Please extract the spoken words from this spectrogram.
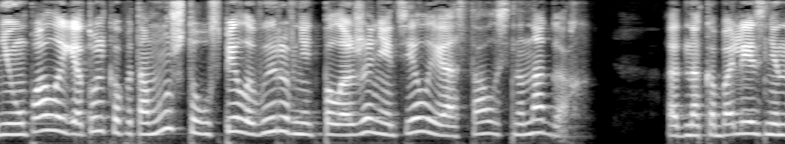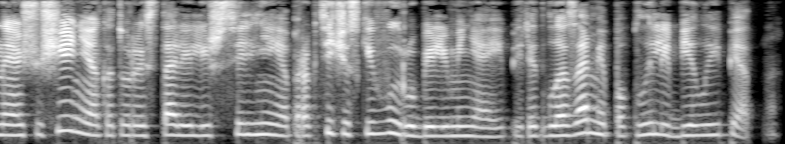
Не упала я только потому, что успела выровнять положение тела и осталась на ногах. Однако болезненные ощущения, которые стали лишь сильнее, практически вырубили меня, и перед глазами поплыли белые пятна.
